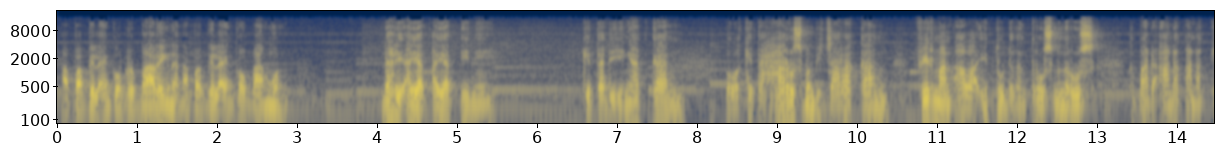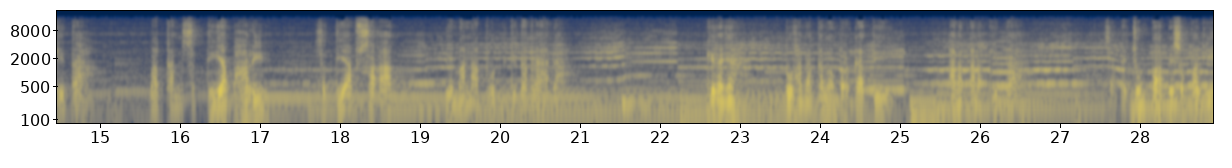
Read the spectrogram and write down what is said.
apabila engkau berbaring dan apabila engkau bangun. Dari ayat-ayat ini, kita diingatkan bahwa kita harus membicarakan firman Allah itu dengan terus-menerus kepada anak-anak kita. Bahkan setiap hari, setiap saat, di mana pun kita berada. Kiranya Tuhan akan memberkati anak-anak kita Sampai jumpa besok pagi.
